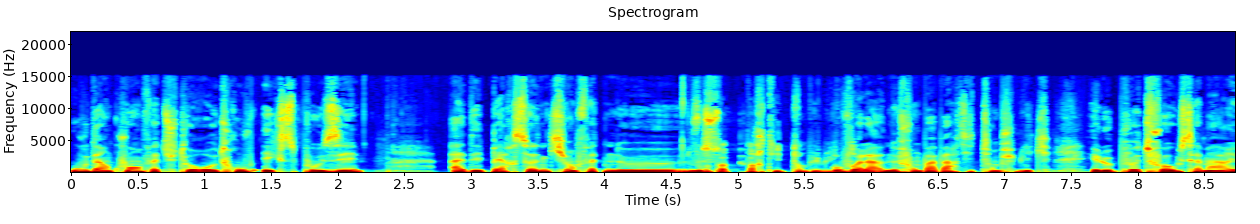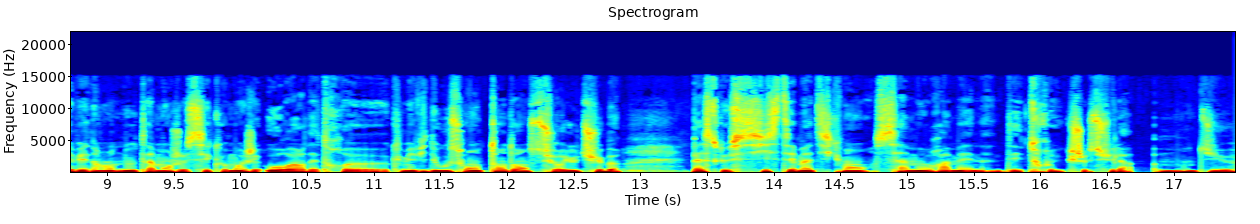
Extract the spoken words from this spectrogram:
où d'un coup, en fait, tu te retrouves exposé à des personnes qui en fait ne, ne font pas partie de ton public. voilà, ne font pas partie de ton public. Et le peu de fois où ça m'est arrivé, dans- notamment, je sais que moi j'ai horreur d'être euh, que mes vidéos soient en tendance sur YouTube parce que systématiquement ça me ramène des trucs. Je suis là, mon Dieu.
